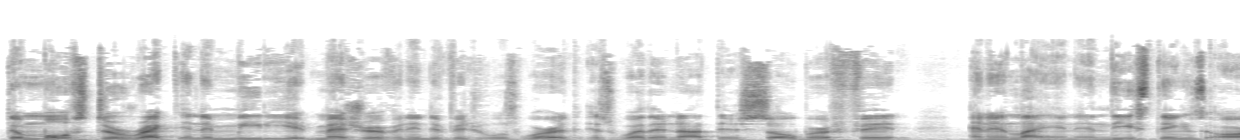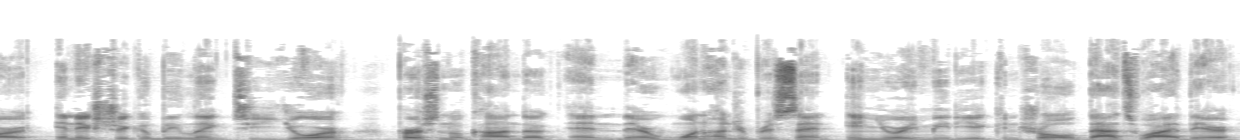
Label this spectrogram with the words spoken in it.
The most direct and immediate measure of an individual's worth is whether or not they're sober, fit, and enlightened. And these things are inextricably linked to your personal conduct and they're 100% in your immediate control. That's why they're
